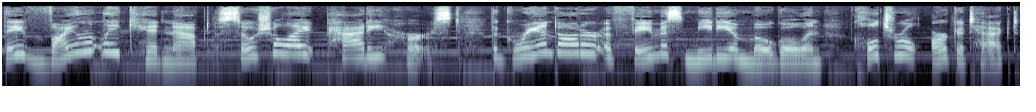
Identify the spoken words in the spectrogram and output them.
they violently kidnapped socialite Patty Hearst, the granddaughter of famous media mogul and cultural architect,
